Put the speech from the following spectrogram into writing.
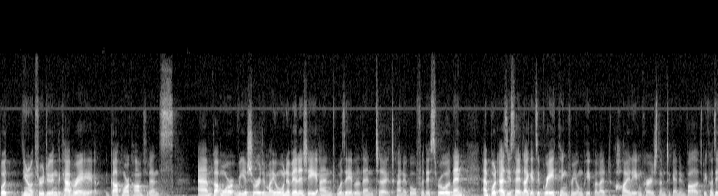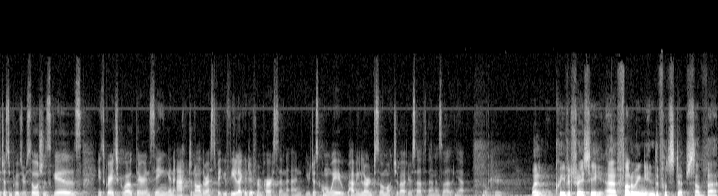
But you know, through doing the cabaret, got more confidence, um, got more reassured in my own ability, and was able then to, to kind of go for this role. Then, um, but as you said, like it's a great thing for young people. I'd highly encourage them to get involved because it just improves your social skills. It's great to go out there and sing and act and all the rest of it. You feel like a different person, and you just come away having learned so much about yourself then as well. Yeah. Okay. Well, Caoimhe Tracy, uh, following in the footsteps of uh,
